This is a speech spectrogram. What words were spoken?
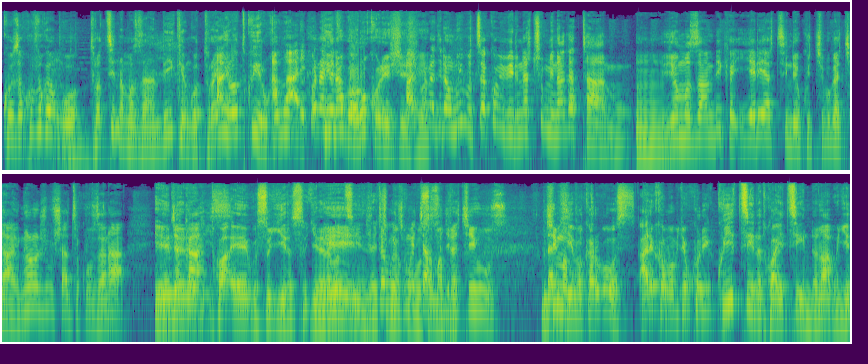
kuza kuvuga ngo turatsinda mozambique ngo turanyura twiruka A- ariko nagira nk'imvugo wari ukoresheje ariko nagira ngo nkwibutse ko bibiri na cumi na gatanu. Iyo mozambique yari yatsindiwe ku kibuga cyayo. Noneho uje ushatse kuzana ibyo kahise yego sugira sugira rero Eh, batsinze igitego kimwe ku cyihuse ndabyibuka rwose. Ariko mu by'ukuri kuyitsinda twayitsinda ntabwo ngenda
